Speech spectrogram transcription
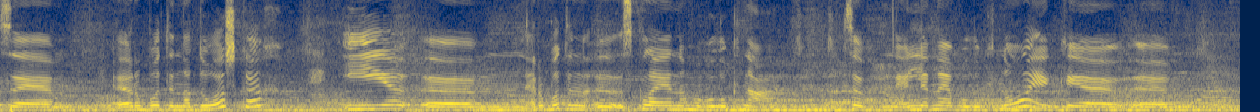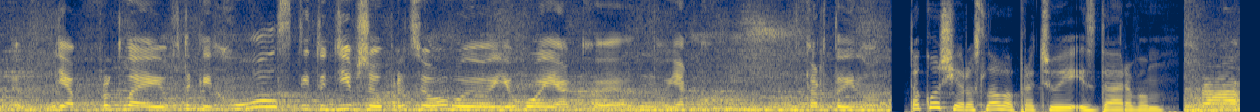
це роботи на дошках і е, роботи е, склеєного волокна. Це ляне волокно, яке е, я проклею в такий холст, і тоді вже опрацьовую його як, е, ну, як картину. Також Ярослава працює із деревом. Гра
